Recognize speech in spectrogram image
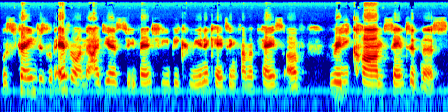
with strangers with everyone the idea is to eventually be communicating from a place of really calm centeredness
